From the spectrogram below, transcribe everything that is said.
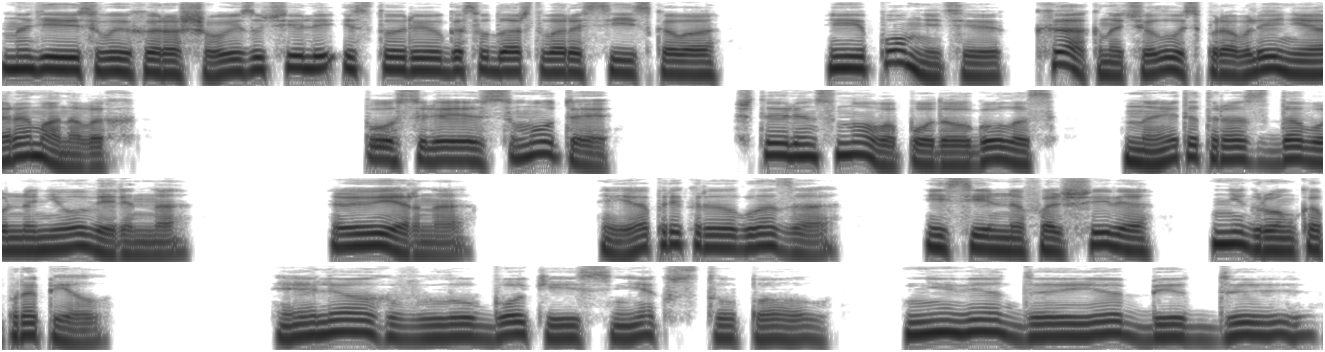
«Надеюсь, вы хорошо изучили историю государства российского и помните, как началось правление Романовых?» «После смуты...» Штеллин снова подал голос, на этот раз довольно неуверенно. «Верно». Я прикрыл глаза и, сильно фальшивя, негромко пропел. «И ляг в глубокий снег вступал, не ведая беды,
